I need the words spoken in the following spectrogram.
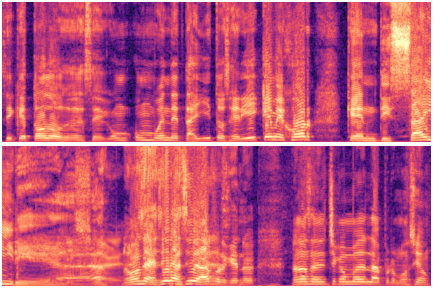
así que todo, este, un, un buen detallito sería, y qué mejor que en Desire. Lo vamos a decir así, ¿verdad? Porque no, no nos han dicho cómo es la promoción.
